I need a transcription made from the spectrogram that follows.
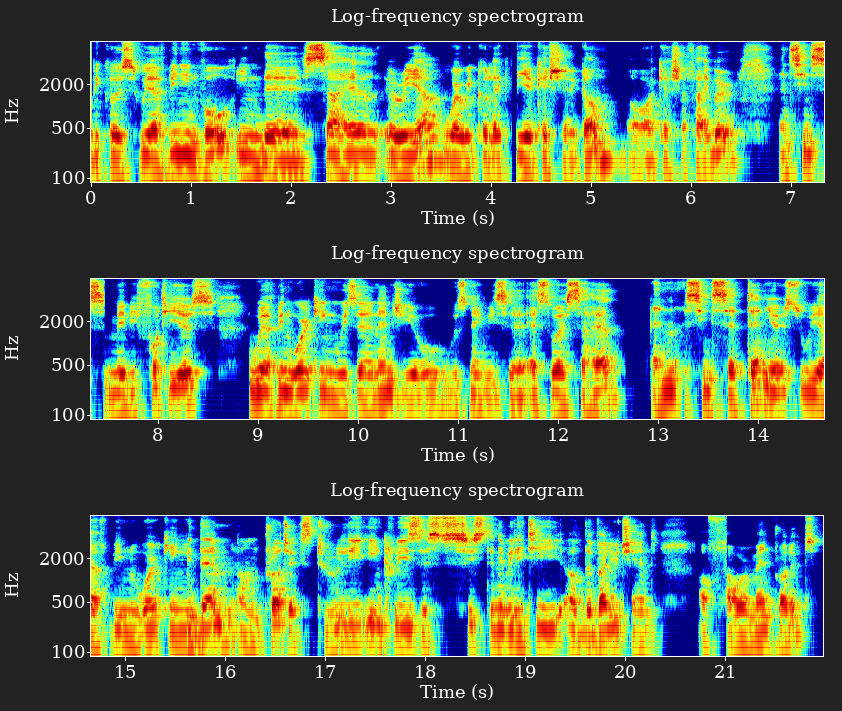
because we have been involved in the Sahel area where we collect the acacia gum or acacia fiber. And since maybe 40 years, we have been working with an NGO whose name is uh, SOS Sahel. And since uh, 10 years, we have been working with them on projects to really increase the sustainability of the value chain of our main products.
